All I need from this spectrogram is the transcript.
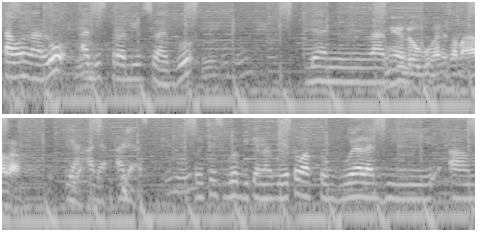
tahun lalu abis produce lagu. Dan lagu Ini ada hubungannya sama alam. ya ada ada. Which is gue bikin lagu itu waktu gue lagi um,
